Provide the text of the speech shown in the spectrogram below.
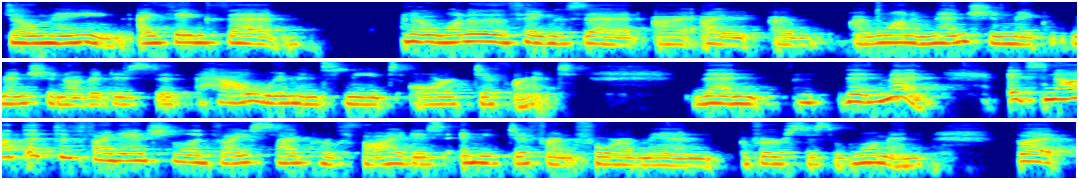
domain. I think that you know one of the things that I I, I, I want to mention, make mention of it, is that how women's needs are different than than men. It's not that the financial advice I provide is any different for a man versus a woman, but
